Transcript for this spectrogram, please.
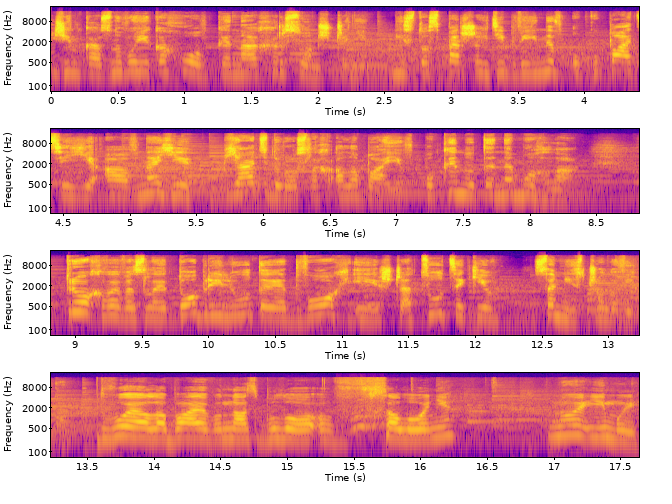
Жінка з нової Каховки на Херсонщині. Місто з перших діб війни в окупації, а в неї п'ять дорослих алабаїв покинути не могла. Трьох вивезли добрі люди, двох і ще цуциків самі з чоловіком. Двоє алабаїв у нас було в салоні, ну і ми.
